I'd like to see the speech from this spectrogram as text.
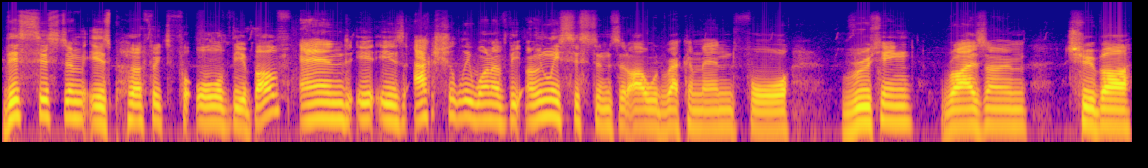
This system is perfect for all of the above and it is actually one of the only systems that I would recommend for rooting, rhizome, tuber,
